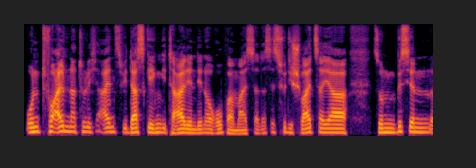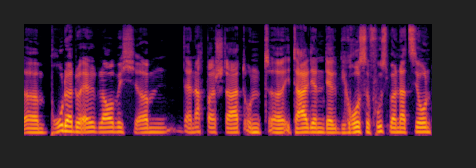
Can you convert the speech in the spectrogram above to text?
Und vor allem natürlich eins wie das gegen Italien, den Europameister. Das ist für die Schweizer ja so ein bisschen ähm, Bruderduell, glaube ich, ähm, der Nachbarstaat und äh, Italien, der, die große Fußballnation.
